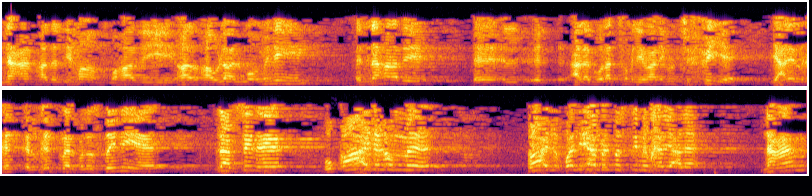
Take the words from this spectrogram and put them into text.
نعم هذا الإمام وهذه هؤلاء المؤمنين أن هذه آه، على قولتهم الإيرانيين شفية. يعني الغدرة الفلسطينية لابسينها وقائد الأمة. قائد وليام المسلمين خلي على نعم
